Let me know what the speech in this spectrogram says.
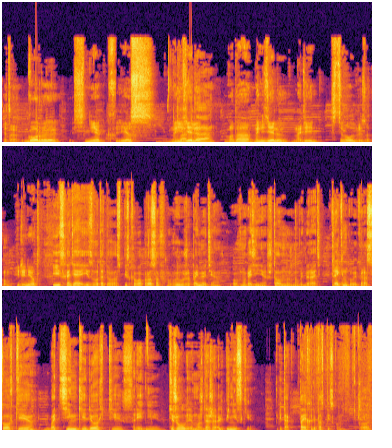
Это горы, снег, лес, на Вода. неделю, вода на неделю, на день, с тяжелым рюкзаком или нет. И исходя из вот этого списка вопросов, вы уже поймете в магазине, что вам нужно выбирать. Трекинговые кроссовки, ботинки легкие, средние, тяжелые или может даже альпинистские. Итак, поехали по списку.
